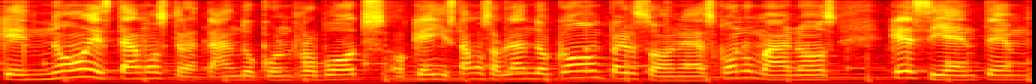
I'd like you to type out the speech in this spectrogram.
que no estamos tratando con robots, ¿ok? Estamos hablando con personas, con humanos que sienten,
